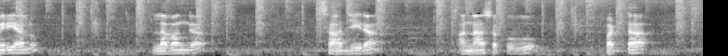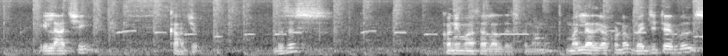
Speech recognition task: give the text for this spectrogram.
మిరియాలు లవంగ సాజీరా అన్నాస పువ్వు పట్ట ఇలాచి కాజు. దిస్ ఇస్ కొన్ని మసాలాలు తీసుకున్నాను. మళ్ళీ అది కాకుండా వెజిటేబుల్స్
